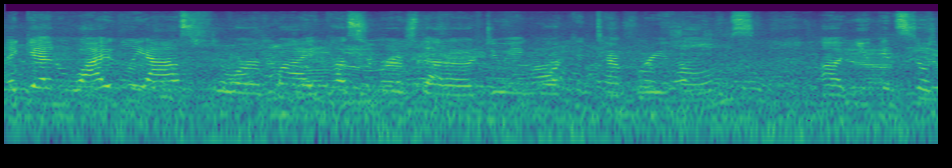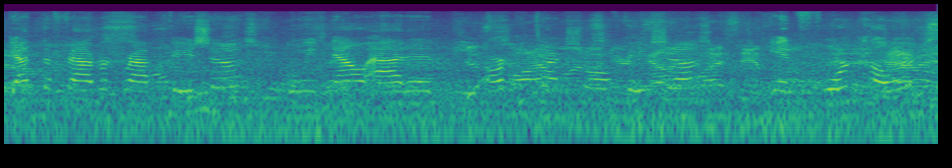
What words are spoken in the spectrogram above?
Again, widely asked for by customers that are doing more contemporary homes. Uh, you can still get the fabric wrap fascia, but we've now added the architectural fascia in four colors,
